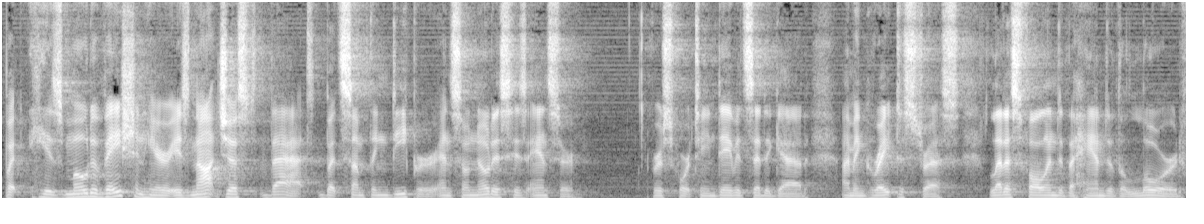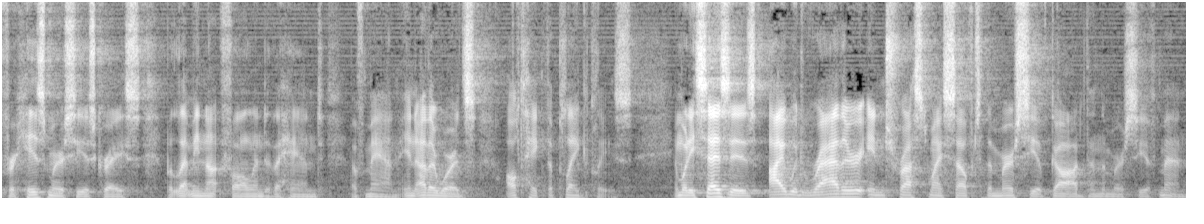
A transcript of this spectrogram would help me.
But his motivation here is not just that, but something deeper. And so notice his answer. Verse 14 David said to Gad, I'm in great distress. Let us fall into the hand of the Lord, for his mercy is grace, but let me not fall into the hand of man. In other words, I'll take the plague, please. And what he says is, I would rather entrust myself to the mercy of God than the mercy of men.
